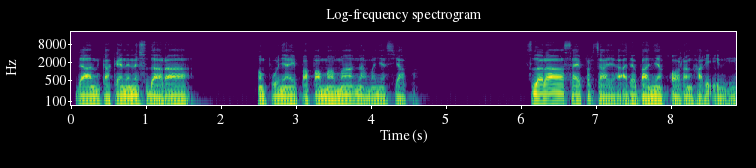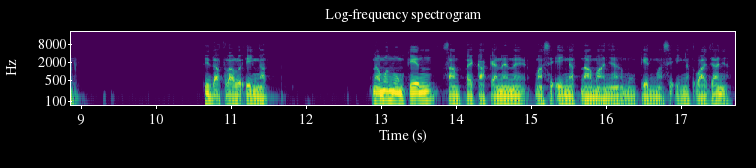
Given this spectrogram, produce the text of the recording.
Dan kakek nenek saudara mempunyai papa mama namanya siapa? Saudara, saya percaya ada banyak orang hari ini tidak terlalu ingat namun mungkin sampai kakek nenek masih ingat namanya, mungkin masih ingat wajahnya.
